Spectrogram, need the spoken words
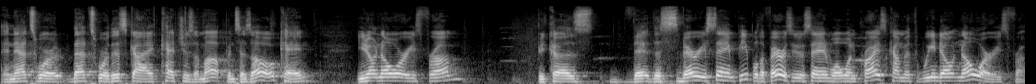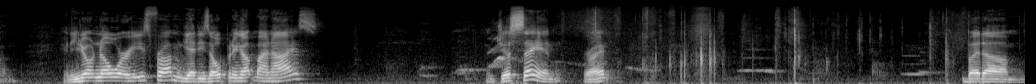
And that's where, that's where this guy catches him up and says, oh, okay, you don't know where he's from? Because the, this very same people, the Pharisees, are saying, well, when Christ cometh, we don't know where he's from. And you don't know where he's from, and yet he's opening up mine eyes? I'm just saying, right? But um,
